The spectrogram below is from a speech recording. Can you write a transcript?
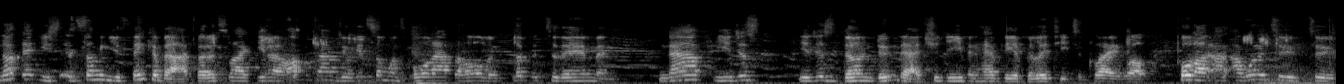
not that you, it's something you think about, but it's like, you know, oftentimes you'll get someone's ball out the hole and flip it to them. And now you just, you just don't do that. Should you even have the ability to play? Well, Paul, I, I wanted to, to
